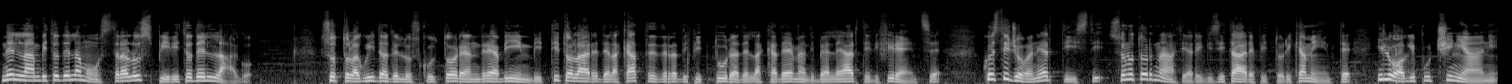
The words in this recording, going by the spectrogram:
nell'ambito della mostra Lo spirito del lago. Sotto la guida dello scultore Andrea Bimbi, titolare della cattedra di pittura dell'Accademia di Belle Arti di Firenze, questi giovani artisti sono tornati a rivisitare pittoricamente i luoghi pucciniani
